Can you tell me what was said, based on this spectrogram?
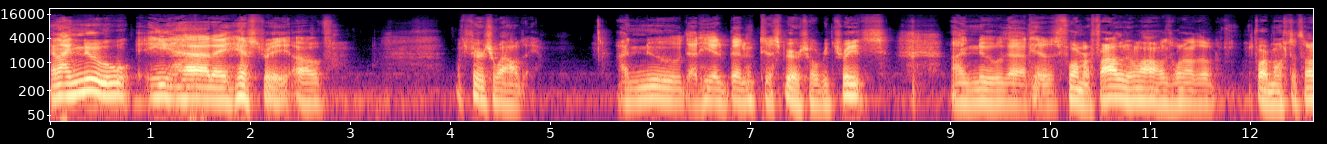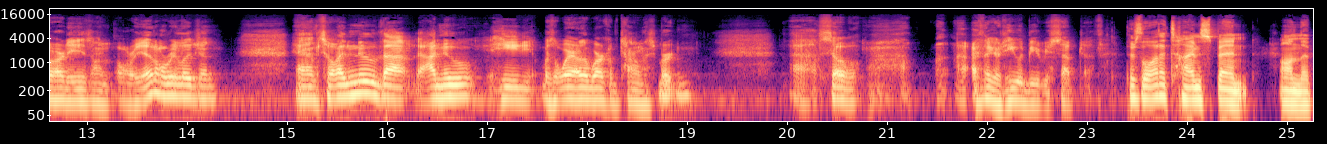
And I knew he had a history of spirituality. I knew that he had been to spiritual retreats. I knew that his former father in law was one of the foremost authorities on Oriental religion. And so I knew that I knew he was aware of the work of Thomas Merton. Uh, so I figured he would be receptive. There's a lot of time spent on the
